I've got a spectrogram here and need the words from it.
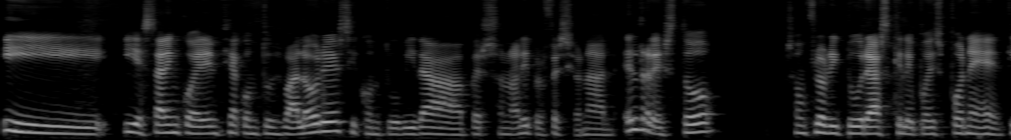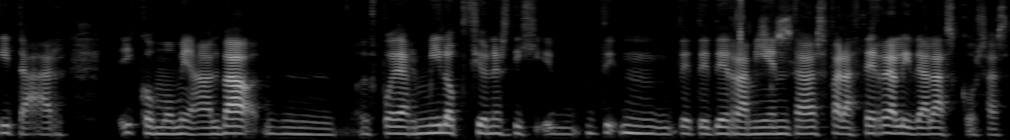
y, estar en coherencia con tus valores y con tu vida personal y profesional. El resto son florituras que le puedes poner, quitar y como mi Alba mm, os puede dar mil opciones de herramientas para hacer realidad las cosas.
